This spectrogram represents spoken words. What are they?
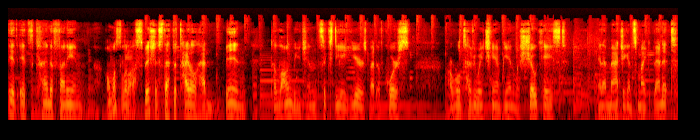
it, it's kind of funny and almost a little auspicious that the title hadn't been to Long Beach in 68 years, but of course, our World Heavyweight Champion was showcased in a match against Mike Bennett.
